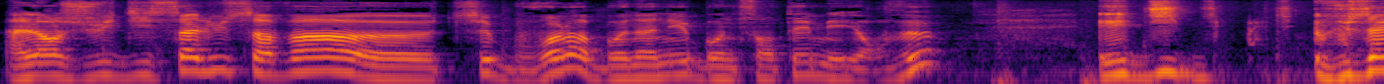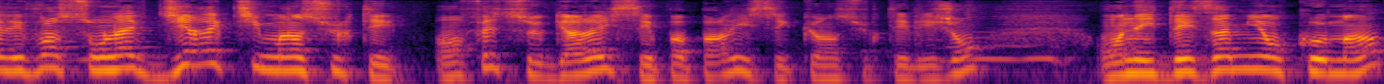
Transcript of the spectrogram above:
Alors je lui dis salut, ça va, euh, tu sais, voilà, bonne année, bonne santé, meilleurs vœux. Et dit, vous allez voir son live direct, il m'a insulté. En fait, ce gars-là, il sait pas parler, il sait que insulter les gens. On est des amis en commun.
